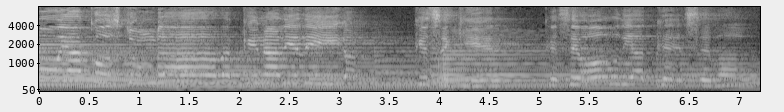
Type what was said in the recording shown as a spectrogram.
muy acostumbrada a que nadie diga que se quiere, que se odia, que se va.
